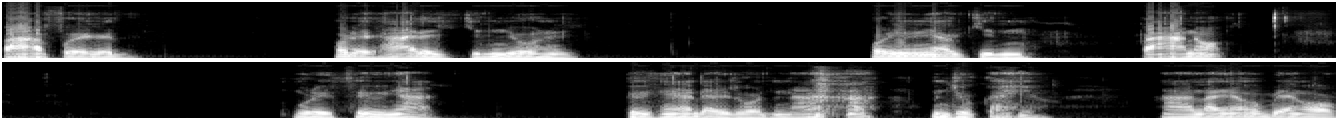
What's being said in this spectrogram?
ปลาเฟือยกันเขาได้ขายได้กินอยู่นี่พวกนี้เนี่ยกินปลาเนาะบริซื้อยากซื้อแค่ได้รนนะมันอยู่ไกลอยู่หาอะไรเขาก็แบ่งออก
